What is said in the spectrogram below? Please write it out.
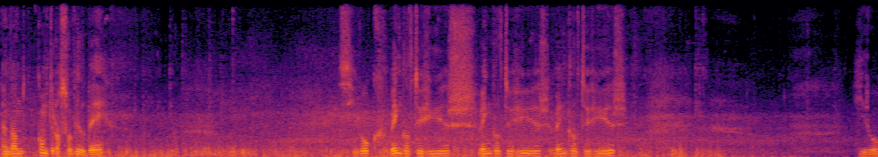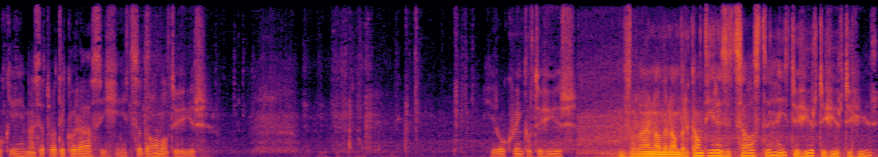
en dan komt er nog zoveel bij. Hier ook winkel te huur, winkel te huur, winkel te huur. Hier ook, hé, maar zet wat decoratie. Het staat allemaal te huur. Hier ook winkel te huur. Voilà, en aan de andere kant hier is hetzelfde. Hé, te huur, te huur, te huur.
